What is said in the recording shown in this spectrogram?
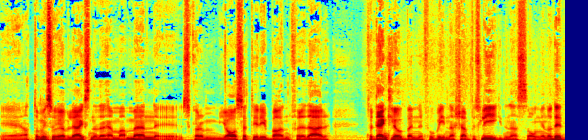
Eh, att de är så överlägsna där hemma. Men eh, ska de, jag sätter i ribban för det där för den klubben får vinna Champions League den här säsongen. Och det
